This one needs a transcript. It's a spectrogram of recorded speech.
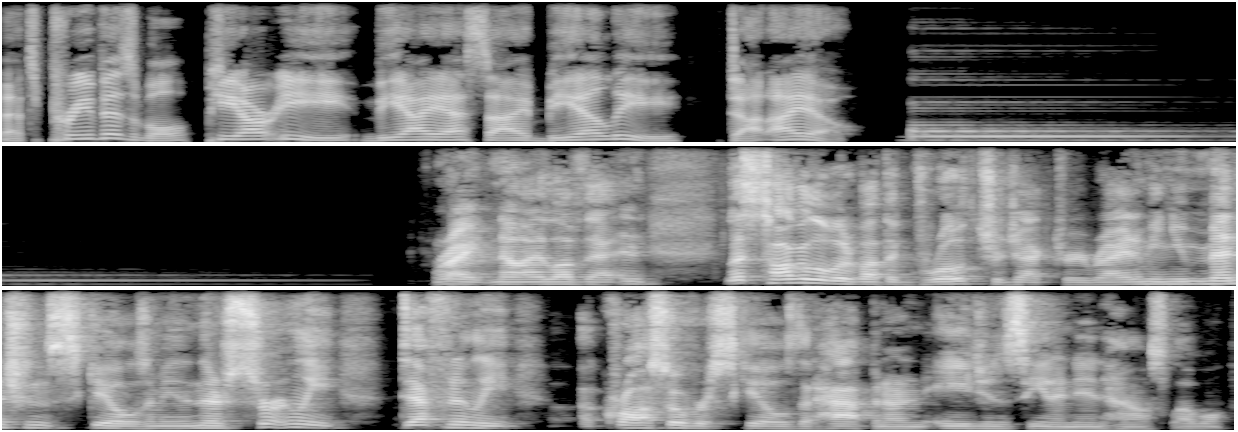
That's previsible, P R E V I S I B L I O. Right. No, I love that. And let's talk a little bit about the growth trajectory, right? I mean, you mentioned skills. I mean, there's certainly, definitely a crossover skills that happen on an agency and an in-house level.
